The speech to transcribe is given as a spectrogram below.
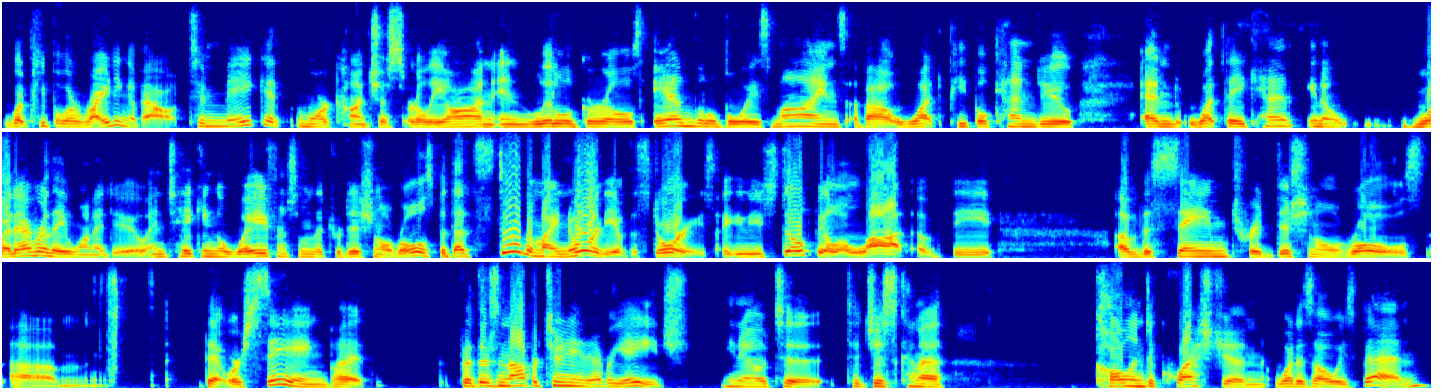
what people are writing about to make it more conscious early on in little girls and little boys' minds about what people can do and what they can, you know, whatever they want to do and taking away from some of the traditional roles. But that's still the minority of the stories. You still feel a lot of the of the same traditional roles um, that we're seeing, but but there's an opportunity at every age, you know, to to just kind of call into question what has always been,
